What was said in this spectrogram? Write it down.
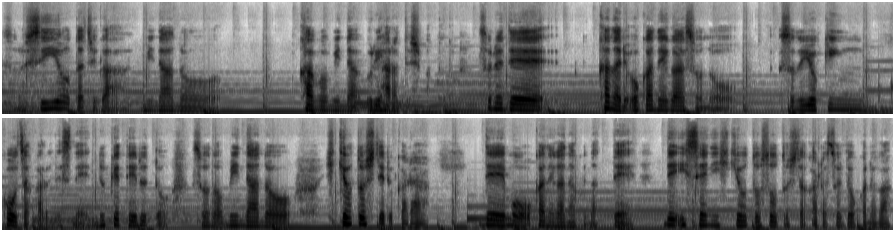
その CEO たちがみんなあの株をみんな売り払ってしまったと。それで、かなりお金がそのその預金口座からですね、抜けてると、そのみんなあの、引き落としてるから、で、もうお金がなくなって、で、一斉に引き落とそうとしたから、それでお金が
